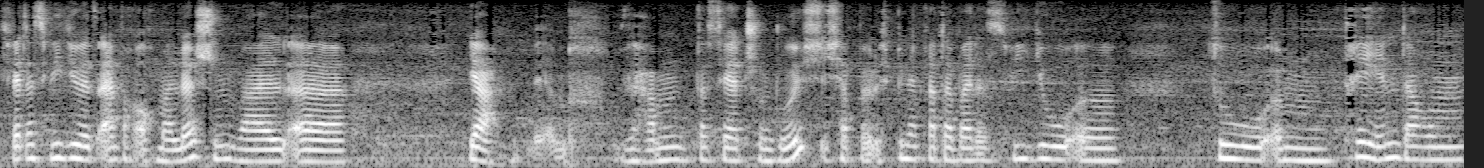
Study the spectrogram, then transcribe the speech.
Ich werde das Video jetzt einfach auch mal löschen, weil, äh, ja, wir haben das ja jetzt schon durch. Ich, hab, ich bin ja gerade dabei, das Video äh, zu ähm, drehen. Darum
